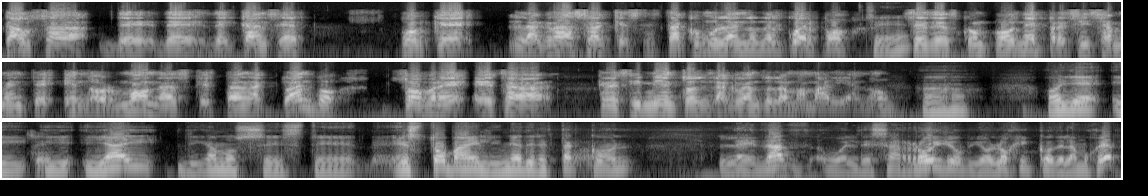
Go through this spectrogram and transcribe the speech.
causa de, de cáncer, porque la grasa que se está acumulando en el cuerpo se descompone precisamente en hormonas que están actuando sobre ese crecimiento de la glándula mamaria, ¿no? Ajá. Oye, y, y, hay, digamos, este, esto va en línea directa con la edad o el desarrollo biológico de la mujer.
